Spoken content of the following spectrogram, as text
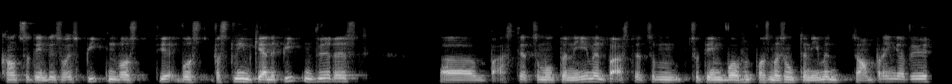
kannst du dem das alles bieten, was, dir, was, was du ihm gerne bieten würdest? Ähm, passt er zum Unternehmen? Passt er zum, zu dem, was man als Unternehmen zusammenbringen will?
